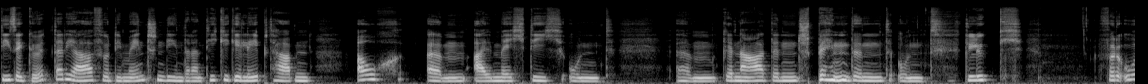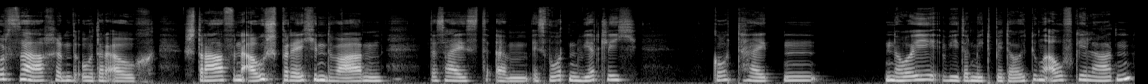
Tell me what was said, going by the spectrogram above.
diese Götter ja für die Menschen, die in der Antike gelebt haben, auch ähm, allmächtig und ähm, gnadenspendend und Glück verursachend oder auch Strafen aussprechend waren. Das heißt, ähm, es wurden wirklich Gottheiten neu wieder mit Bedeutung aufgeladen,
